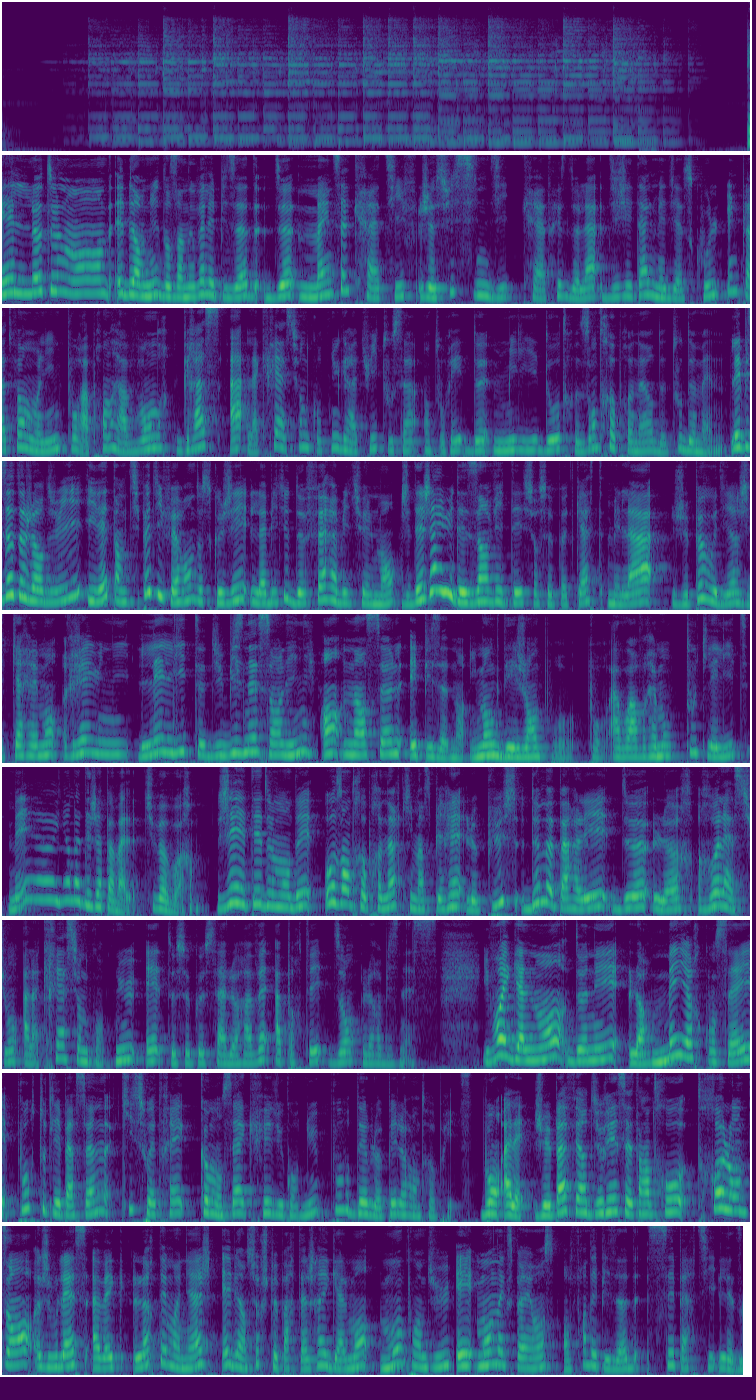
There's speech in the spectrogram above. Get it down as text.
Hello tout le monde et bienvenue dans un nouvel épisode de Mindset Créatif. Je suis Cindy, créatrice de la Digital Media School, une plateforme en ligne pour apprendre à vendre grâce à la création de contenu gratuit, tout ça entouré de milliers d'autres entrepreneurs de tout domaine. L'épisode d'aujourd'hui, il est un petit peu différent de ce que j'ai l'habitude de faire habituellement. J'ai déjà eu des invités sur ce podcast, mais là, je peux vous dire, j'ai carrément réuni l'élite du business en ligne en un seul épisode. Non, il manque des gens pour, pour avoir vraiment toute l'élite mais euh, il y en a déjà pas mal, tu vas voir. J'ai été demander aux entrepreneurs qui m'inspiraient le plus de me parler de leur relation à la création de contenu et de ce que ça leur avait apporté dans leur business. Ils vont également donner leurs meilleurs conseils pour toutes les personnes qui souhaiteraient commencer à créer du contenu pour développer leur entreprise. Bon, allez, je vais pas faire durer cette intro trop longtemps, je vous laisse avec leurs témoignages et bien sûr, je te partagerai également mon point de vue et mon expérience en fin d'épisode. C'est parti, let's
